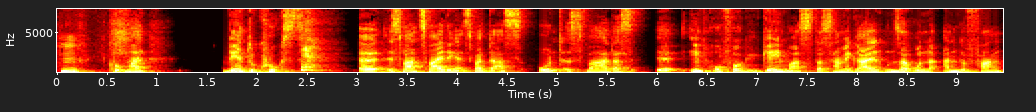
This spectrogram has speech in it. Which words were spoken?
hm. Guck mal, während du guckst, äh, es waren zwei Dinge. Es war das und es war das äh, Impro for Gamers. Das haben wir gerade in unserer Runde angefangen,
